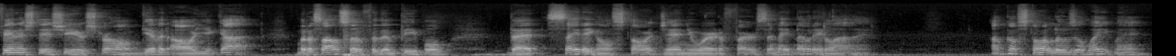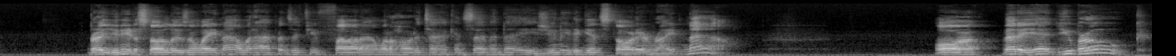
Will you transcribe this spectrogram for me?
finish this year strong, give it all you got. But it's also for them people that say they're going to start January the 1st and they know they lying. I'm going to start losing weight, man. Bro, you need to start losing weight now. What happens if you fall down with a heart attack in seven days? You need to get started right now. Or better yet, you broke.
